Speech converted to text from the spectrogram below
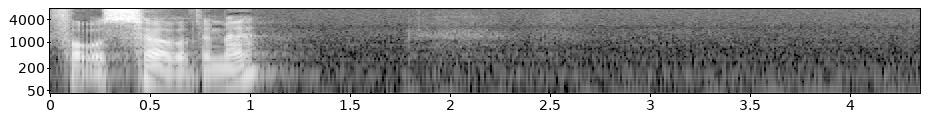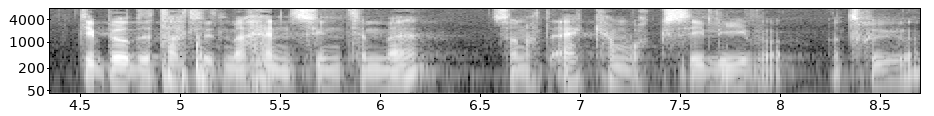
for å serve meg. De burde tatt litt mer hensyn til meg, sånn at jeg kan vokse i livet og trua.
